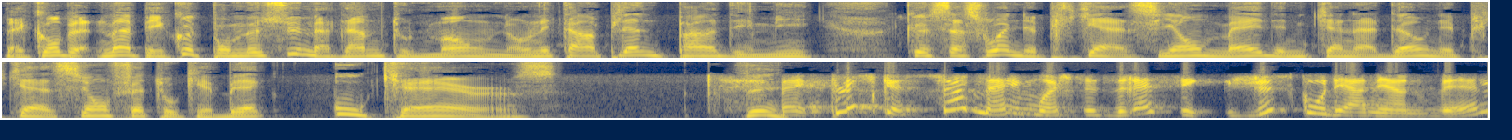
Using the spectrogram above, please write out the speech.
Ben complètement. Puis écoute, pour monsieur, madame, tout le monde, on est en pleine pandémie. Que ce soit une application made in Canada, une application faite au Québec, who cares? Ben, plus que ça, même, moi, je te dirais, c'est jusqu'aux dernières nouvelles,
